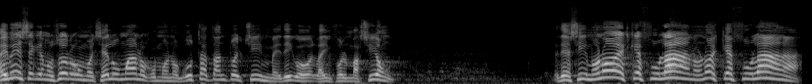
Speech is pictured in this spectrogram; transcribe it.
Hay veces que nosotros como el ser humano, como nos gusta tanto el chisme, digo, la información, decimos, no, es que es fulano, no, es que es fulana.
